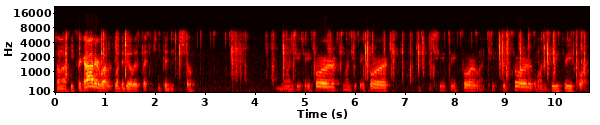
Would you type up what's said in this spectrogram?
don't know if he forgot or what, what the deal was, but he didn't, so. One, two, three, four. One, two, three, four. Two, three, four. One, two, three, four. One, two, three, four.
